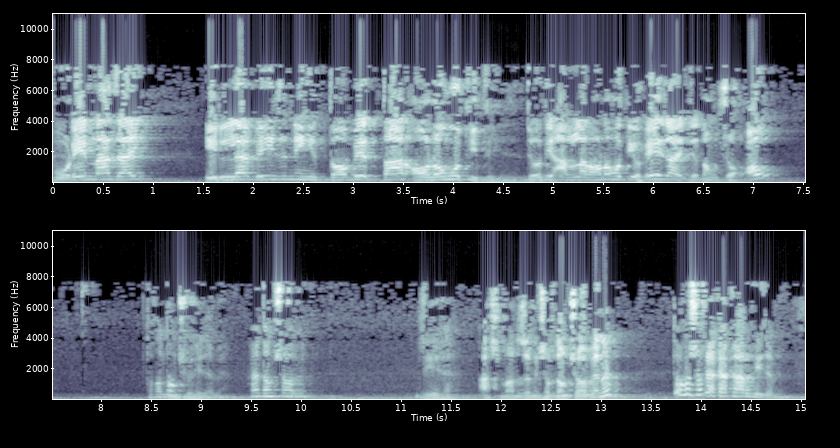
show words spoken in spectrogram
পড়ে না যায়, ইল্লা বেইজনিহি, তবে তার অনুমতিতে যদি আল্লাহর অনুমতি হয়ে যায় যে ধ্বংস হও, তখন ধ্বংস হয়ে যাবে। হ্যাঁ ধ্বংস হবে। জি হ্যাঁ আসমান, জমিন সব ধ্বংস হবে না? তখন সব একাকার হয়ে যাবে।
